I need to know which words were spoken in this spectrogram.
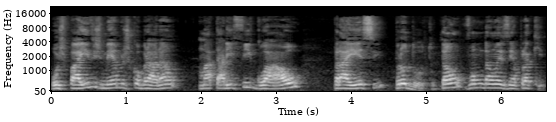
os países membros cobrarão uma tarifa igual para esse produto. Então, vamos dar um exemplo aqui.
